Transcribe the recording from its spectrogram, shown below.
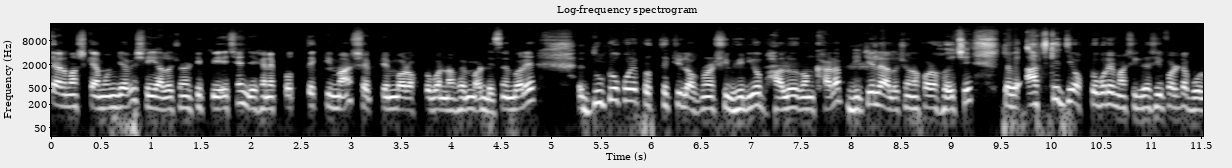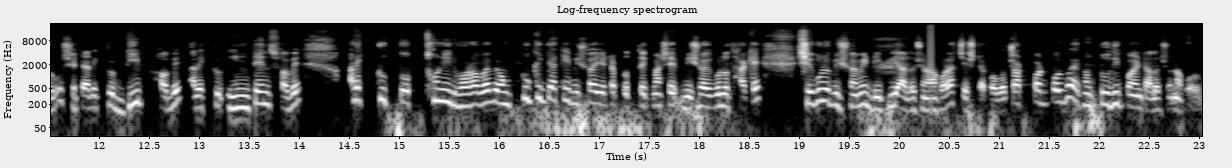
চার মাস কেমন যাবে সেই আলোচনাটি পেয়েছেন, যেখানে প্রত্যেকটি মাস সেপ্টেম্বর, অক্টোবর, নভেম্বর, ডিসেম্বরে দুটো করে প্রত্যেকটি লগ্ন রাশি ভিডিও ভালো এবং খারাপ ডিটেলে আলোচনা করা হয়েছে। তবে আজকের যে অক্টোবরের মাসিক রাশিফলটা বলব, সেটা আর একটু ডিপ হবে আর একটু ইন্টেন্স হবে আর একটু তথ্য নির্ভর হবে এবং টুকিটাকি বিষয় যেটা প্রত্যেক মাসে বিষয়গুলো থাকে, সেগুলো বিষয়ে আমি ডিপলি আলোচনা করার চেষ্টা করব। চটপট বলব, একদম টু দি পয়েন্ট আলোচনা করব।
